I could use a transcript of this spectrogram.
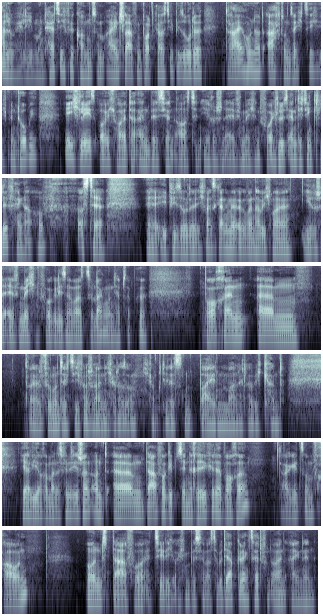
Hallo ihr Lieben und herzlich willkommen zum Einschlafen Podcast Episode 368. Ich bin Tobi. Ich lese euch heute ein bisschen aus den irischen Elfenmärchen vor. Ich löse endlich den Cliffhanger auf aus der äh, Episode. Ich weiß gar nicht mehr, irgendwann habe ich mal irische Elfenmärchen vorgelesen, da war es zu lang und ich habe es abgebrochen. Ähm, 365 wahrscheinlich oder so. Ich habe die letzten beiden Male, glaube ich, kannt. Ja, wie auch immer, das findet ihr schon. Und ähm, davor gibt's den Rilke der Woche. Da geht's um Frauen. Und davor erzähle ich euch ein bisschen was, damit ihr abgelenkt seid von euren eigenen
